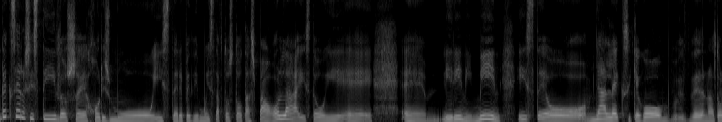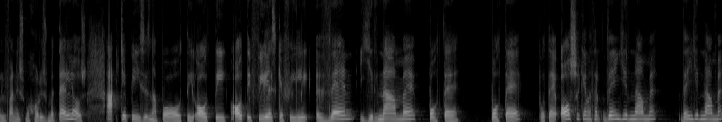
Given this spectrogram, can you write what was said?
δεν ξέρω εσείς τι είδος ε, χωρισμού είστε ρε παιδί μου, είστε αυτός στο τα σπά όλα, είστε ο ε, ε, Ειρήνη Μην, είστε ο μια λέξη και εγώ δεν να το λιβανίσουμε χωρίζουμε τέλος. Α, και επίσης να πω ότι, ότι, ότι φίλες και φίλοι δεν γυρνάμε ποτέ, ποτέ, ποτέ, όσο και να θέλουμε, δεν γυρνάμε, δεν γυρνάμε,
